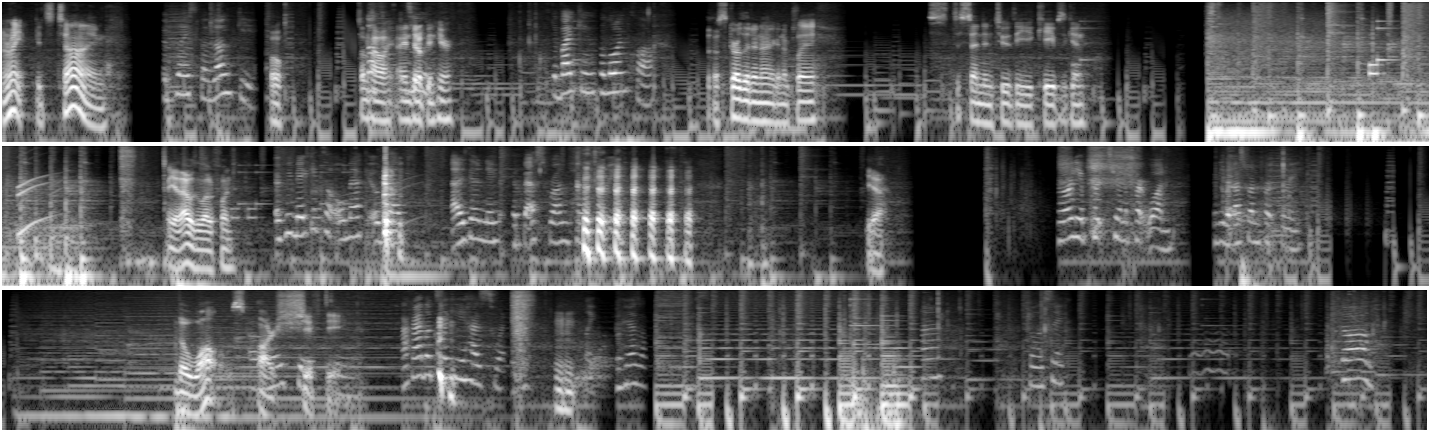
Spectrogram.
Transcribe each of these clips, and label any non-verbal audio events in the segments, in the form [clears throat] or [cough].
Alright, it's time. To play Spelunky. Oh. Somehow Look, I ended up in here. The Viking with the loincloth. So Scarlet and I are gonna play. s- Descend into the caves again. Yeah, that was a lot of fun. If we make it to Olmec, it'll be like, [laughs] I was gonna name it the best run part three. [laughs] yeah. There's already a part two and a part one. It'll be the best one, part three. The walls Oh, are very shifting. That guy looks like he has [clears throat] sweat. hmm Like, he has a. For the sake. Dog!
